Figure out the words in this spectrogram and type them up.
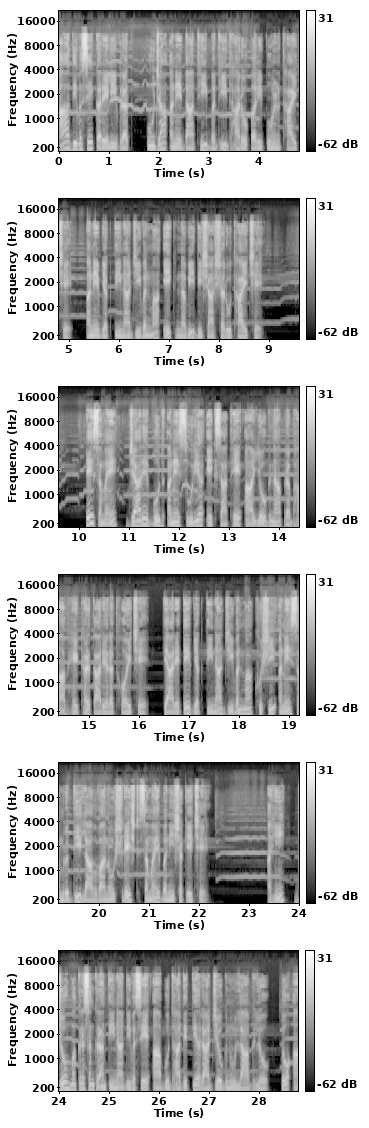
આ દિવસે કરેલી વ્રત, પૂજા અને દાંથી બધી ધારો પરિપૂર્ણ થાય છે અને વ્યક્તિના જીવનમાં એક નવી દિશા શરૂ થાય છે. તે સમયે, જ્યારે બુધ અને સૂર્ય એકસાથે આ યોગના પ્રભાવ હેઠળ કાર્યરત હોય છે, ત્યારે તે વ્યક્તિના જીવનમાં ખુશી અને સમૃદ્ધિ લાવવાનો શ્રેષ્ઠ સમય બની શકે છે. અહીં, જો મકર સંક્રાંતિના દિવસે આ બુધાદિત્ય રાજયોગનું લાભ લો તો આ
